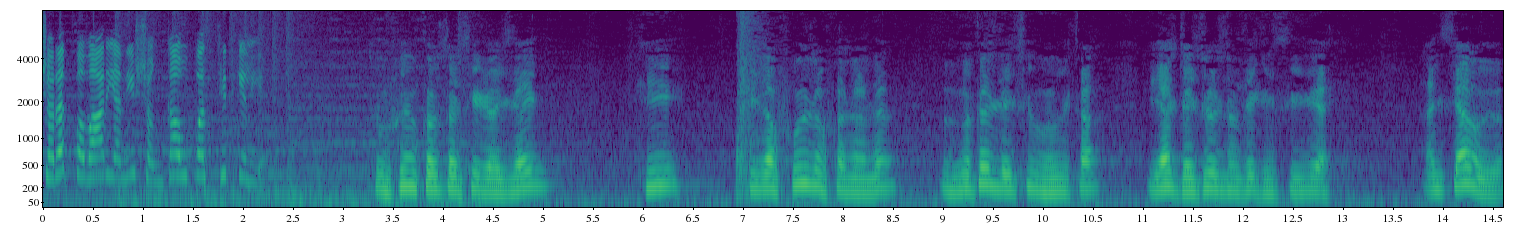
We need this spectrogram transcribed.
शरद पवार यांनी शंका उपस्थित केली आहे. सुप्रीम कोर्टाची गाईडलाईन ही तिला पूर्णपणानं वगळण्याची भूमिका या जजमेंटमध्ये घेतलेली आहे. आणि त्यामुळं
